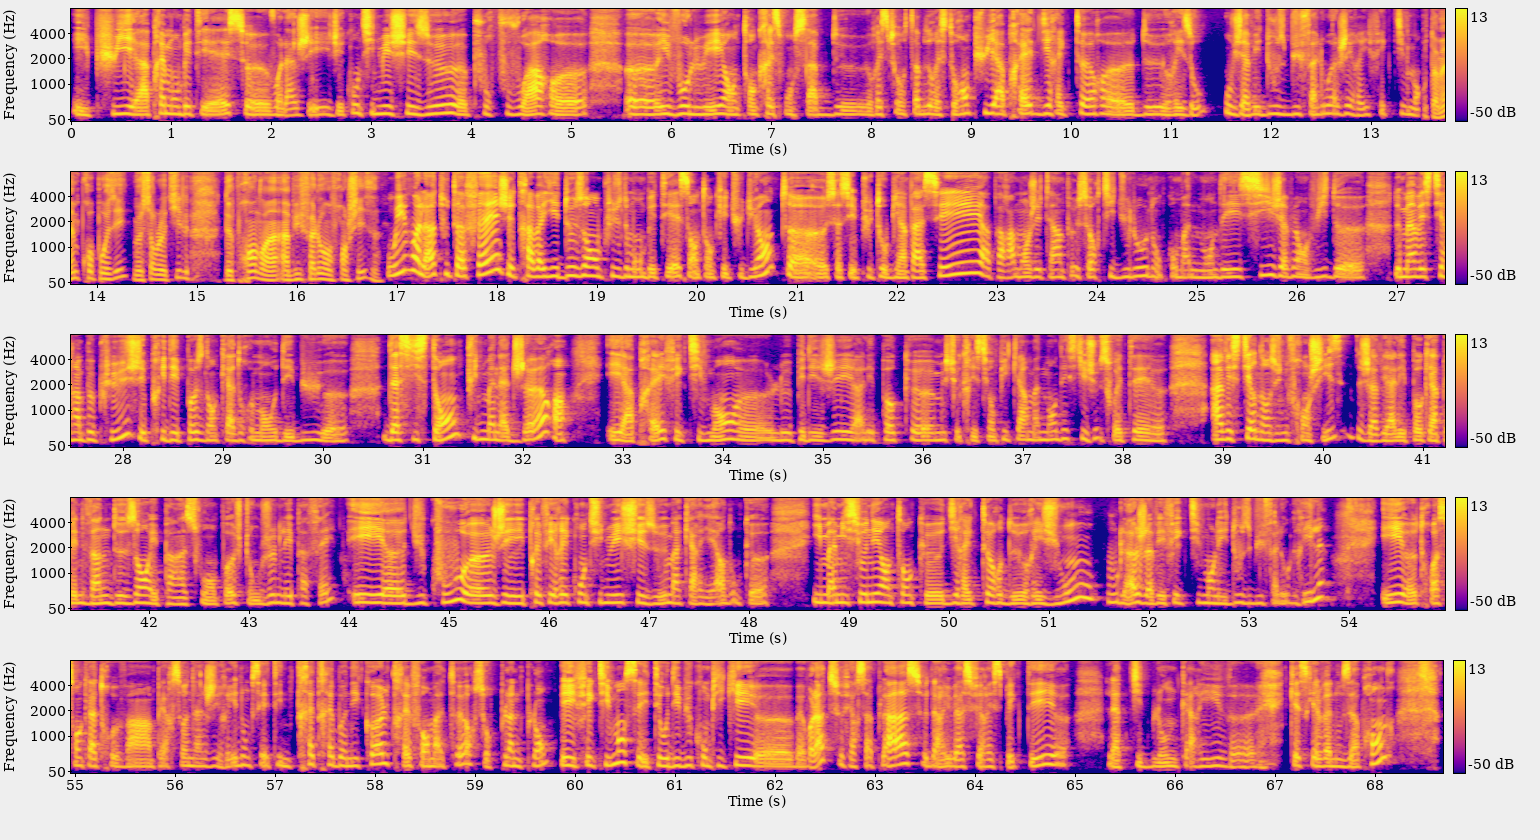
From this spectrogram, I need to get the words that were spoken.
Et puis, après mon BTS, euh, voilà, j'ai continué chez eux pour pouvoir euh, évoluer en tant que responsable de, responsable de restaurant, puis après directeur de réseau où j'avais 12 buffalo à gérer, effectivement. On t'a même proposé, me semble-t-il, de prendre un, buffalo en franchise? Oui, voilà, tout à fait. J'ai travaillé deux ans en plus de mon BTS en tant qu'étudiante. Euh, ça s'est plutôt bien passé. Apparemment, j'étais un peu sortie du lot, donc on m'a demandé si j'avais envie de, de m'investir un peu plus. J'ai pris des postes d'encadrement au début euh, d'assistant, puis de manager. Et après, effectivement, euh, le PDG à l'époque, Monsieur Christian Picard, m'a demandé si je souhaitais investir dans une franchise. J'avais à l'époque à peine 22 ans et pas un sou en poche, donc je ne l'ai pas fait. Et euh, du coup, euh, j'ai préféré continuer chez eux ma carrière. Donc, euh, il m'a missionné en tant que directeur de région, où là, j'avais effectivement les 12 Buffalo Grill et 380 personnes à gérer. Donc, ça a été une très, très bonne école, très formateur sur plein de plans. Et effectivement, ça a été au début compliqué ben voilà, de se faire sa place, d'arriver à se faire respecter. la petite blonde qui arrive, qu'est-ce qu'elle va nous apprendre?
